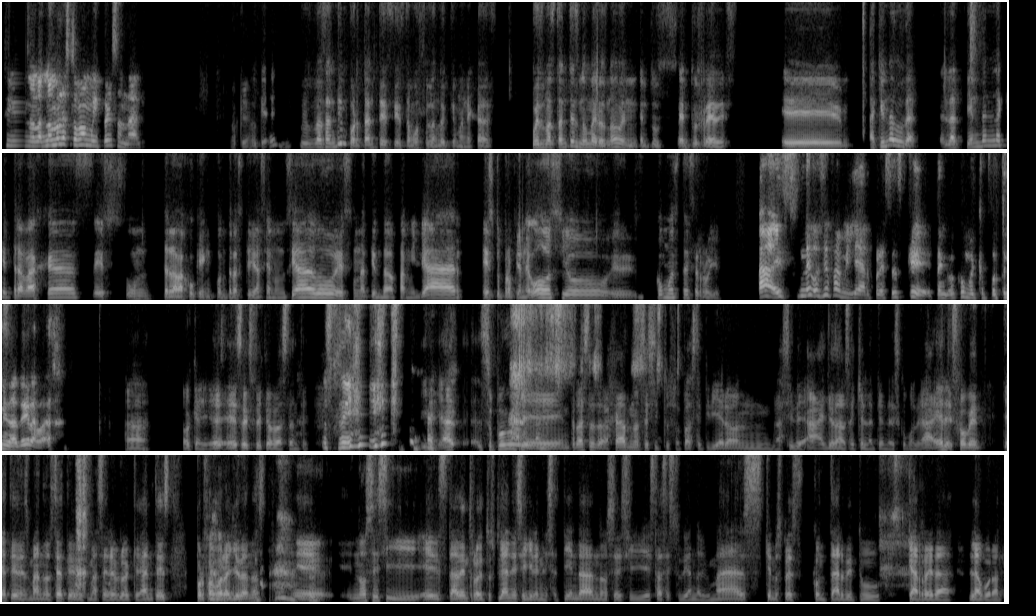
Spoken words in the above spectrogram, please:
Sí, no, no me los tomo muy personal. Ok. Ok, pues bastante importante si estamos hablando de que manejas pues bastantes números, ¿no? En, en tus, en tus redes. Eh, aquí una duda. ¿La tienda en la que trabajas es un trabajo que encontraste hacia anunciado? ¿Es una tienda familiar? ¿Es tu propio negocio? Eh, ¿cómo está ese rollo? Ah, es un negocio familiar, por eso es que tengo como que oportunidad de grabar. Ah, ok, e- eso explica bastante. Sí. Y, ah, supongo que entraste a trabajar, no sé si tus papás te pidieron así de, ah, ayúdanos aquí en la tienda, es como de, ah, eres joven, ya tienes manos, ya tienes más cerebro que antes. Por favor, ayúdanos. Eh, no sé si está dentro de tus planes seguir en esa tienda, no sé si estás estudiando algo más. ¿Qué nos puedes contar de tu carrera laboral?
